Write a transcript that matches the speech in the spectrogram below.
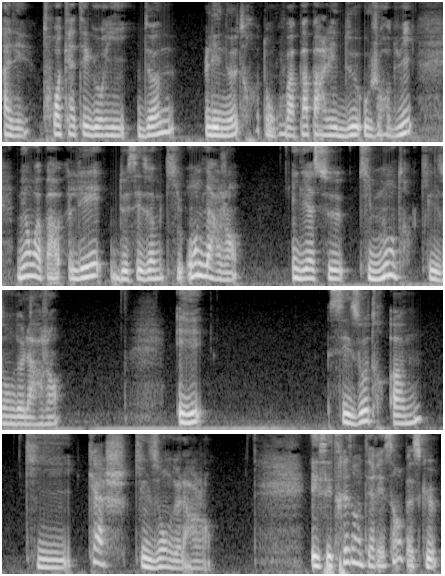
allez, trois catégories d'hommes, les neutres, donc on va pas parler d'eux aujourd'hui, mais on va parler de ces hommes qui ont de l'argent. Il y a ceux qui montrent qu'ils ont de l'argent et ces autres hommes qui cachent qu'ils ont de l'argent. Et c'est très intéressant parce que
